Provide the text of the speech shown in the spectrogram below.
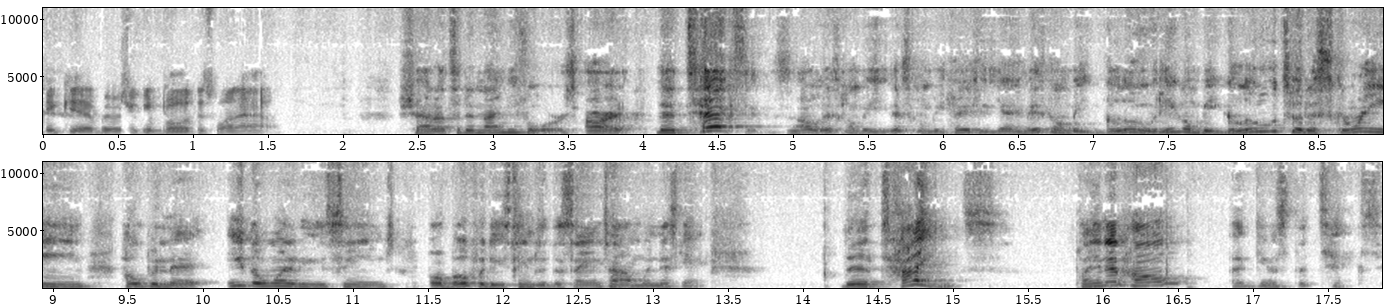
pick it, but you can pull this one out. Shout out to the 94s. All right. The Texans. Oh, it's gonna be this gonna be Casey's game. It's gonna be glued. He's gonna be glued to the screen, hoping that either one of these teams or both of these teams at the same time win this game. The Titans playing at home against the Texans.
